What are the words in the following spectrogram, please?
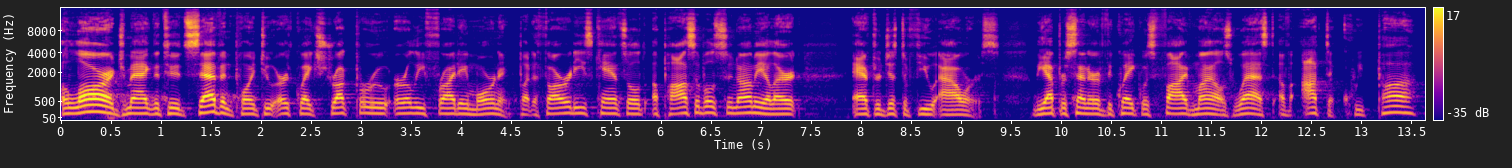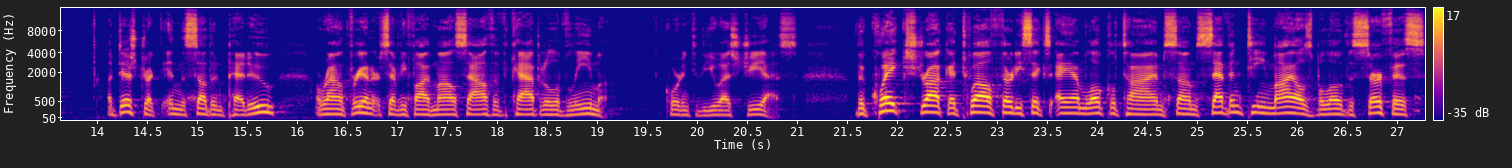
A large magnitude 7.2 earthquake struck Peru early Friday morning, but authorities canceled a possible tsunami alert after just a few hours. The epicenter of the quake was five miles west of Atiquipa, a district in the southern Peru, around 375 miles south of the capital of Lima, according to the USGS. The quake struck at 12:36 a.m. local time, some 17 miles below the surface,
